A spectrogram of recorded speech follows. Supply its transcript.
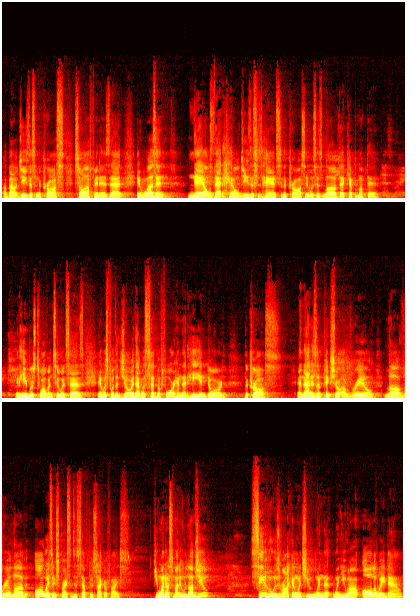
about Jesus and the cross so often is that it wasn't nails that held Jesus' hands to the cross, it was his love that kept him up there. In Hebrews 12 and 2, it says, It was for the joy that was set before him that he endured the cross. And that is a picture of real love. Real love always expresses itself through sacrifice. If you want to know somebody who loves you, See who is rocking with you when, the, when you are all the way down.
